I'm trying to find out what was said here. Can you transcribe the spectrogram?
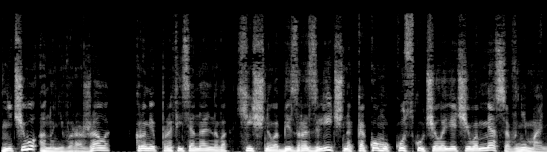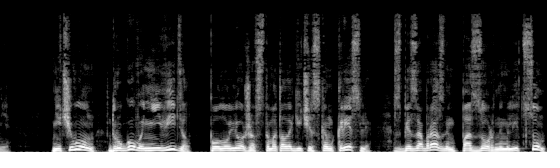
Ничего оно не выражало, кроме профессионального хищного безразлично какому куску человечьего мяса внимания. Ничего он другого не видел, полулежа в стоматологическом кресле, с безобразным позорным лицом,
